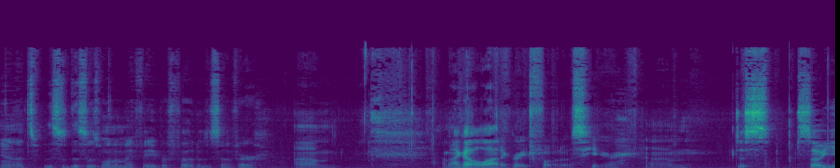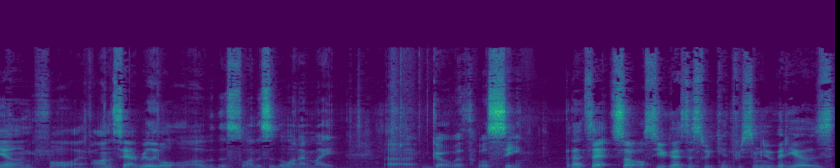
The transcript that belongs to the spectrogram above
you know, that's this is this is one of my favorite photos of her. Um, I mean, I got a lot of great photos here. Um, just so young, full life. Honestly, I really love this one. This is the one I might uh, go with. We'll see. But that's it. So I'll see you guys this weekend for some new videos.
